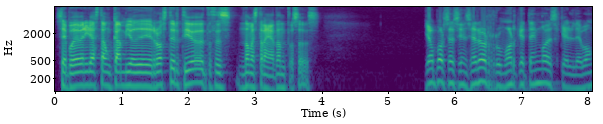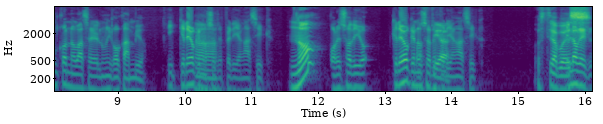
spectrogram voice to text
se puede venir hasta un cambio de roster, tío, entonces no me extraña tanto, ¿sabes? Yo, por ser sincero, el rumor que tengo es que el de Bonco no va a ser el único cambio. Y creo que no se ah. referían a SIC. ¿No? Por eso digo, creo que no se referían a SIC. Hostia, pues.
